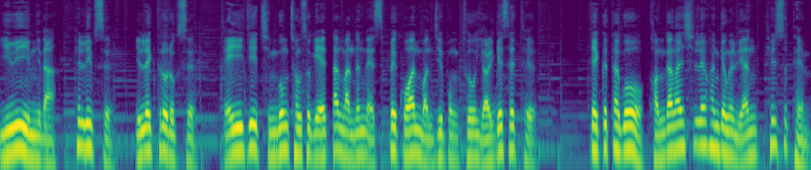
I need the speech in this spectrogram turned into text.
2위입니다. 필립스 일렉트로룩스 AG 진공 청소기에 딱 맞는 S백 고환 먼지 봉투 10개 세트. 깨끗하고 건강한 실내 환경을 위한 필수템.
